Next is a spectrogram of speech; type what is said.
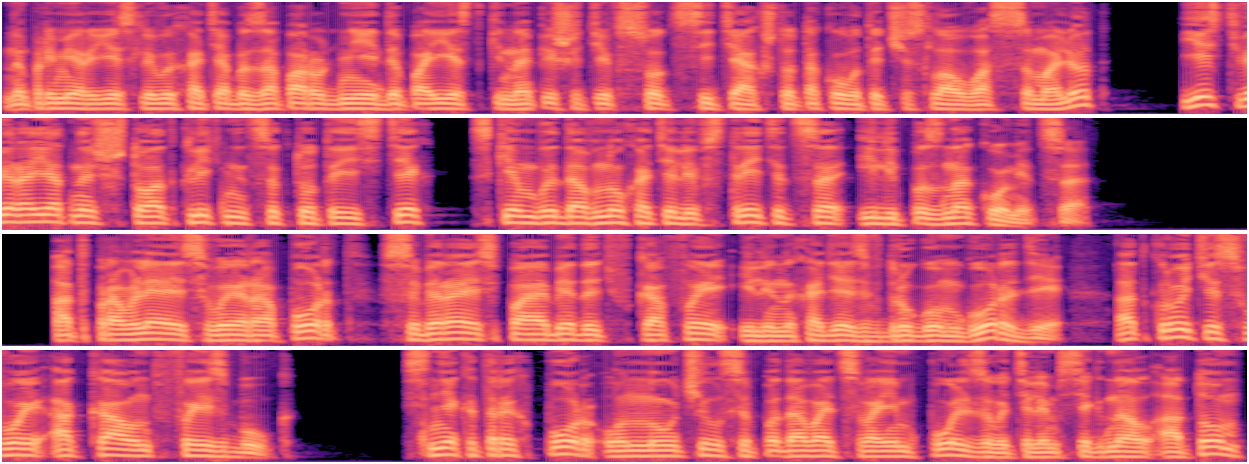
Например, если вы хотя бы за пару дней до поездки напишите в соцсетях, что такого-то числа у вас самолет, есть вероятность, что откликнется кто-то из тех, с кем вы давно хотели встретиться или познакомиться. Отправляясь в аэропорт, собираясь пообедать в кафе или находясь в другом городе, откройте свой аккаунт в Facebook. С некоторых пор он научился подавать своим пользователям сигнал о том,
